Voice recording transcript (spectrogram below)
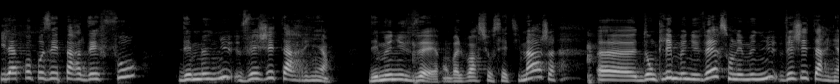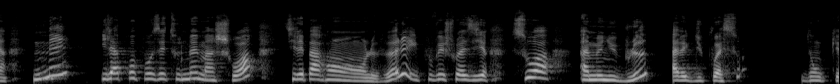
Il a proposé par défaut des menus végétariens, des menus verts. On va le voir sur cette image. Euh, donc, les menus verts sont les menus végétariens. Mais il a proposé tout de même un choix. Si les parents le veulent, ils pouvaient choisir soit un menu bleu avec du poisson, donc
